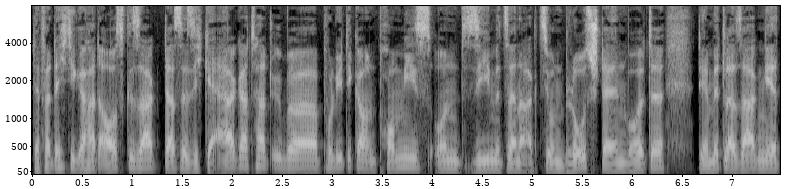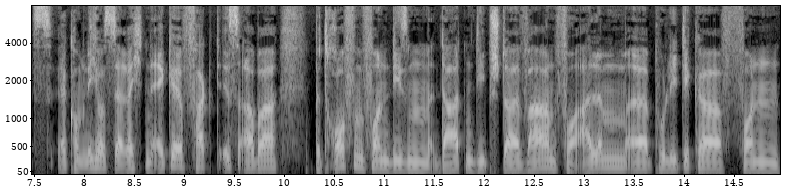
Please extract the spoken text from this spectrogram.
Der Verdächtige hat ausgesagt, dass er sich geärgert hat über Politiker und Promis und sie mit seiner Aktion bloßstellen wollte. Die Ermittler sagen jetzt, er kommt nicht aus der rechten Ecke. Fakt ist aber, betroffen von diesem Datendiebstahl waren vor allem äh, Politiker von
